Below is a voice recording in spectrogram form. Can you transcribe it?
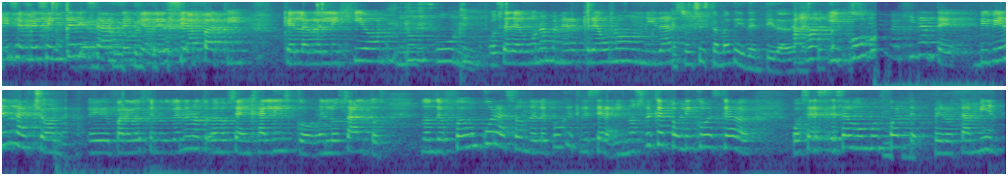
y se me hace interesante que decía Pati que la religión nos une, o sea, de alguna manera crea una unidad. Es un sistema de identidad. Ajá, este y cómo, imagínate, vivir en La Chona, eh, para los que nos ven en otro, o sea, en Jalisco, en Los Altos, donde fue un corazón de la época cristiana, y no ser católico es que, o sea, es, algo muy fuerte, pero también,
